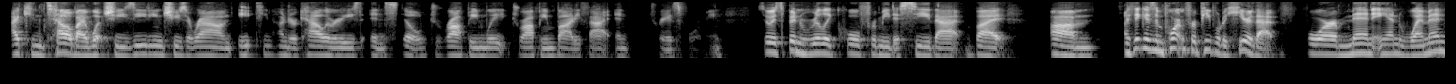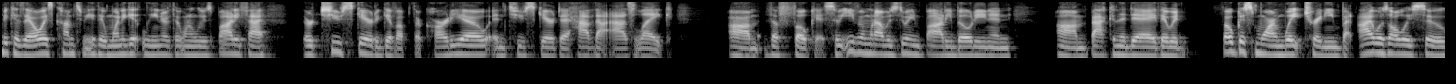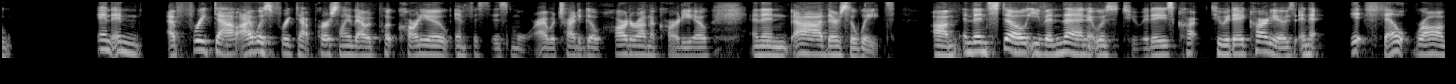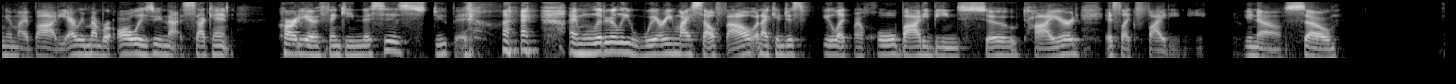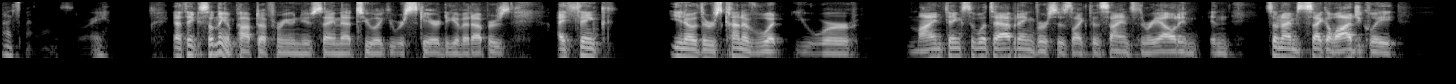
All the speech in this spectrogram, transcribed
I can tell by what she's eating, she's around 1800 calories and still dropping weight, dropping body fat, and transforming. So it's been really cool for me to see that. But um, I think it's important for people to hear that for men and women because they always come to me, they want to get leaner, they want to lose body fat. They're too scared to give up their cardio and too scared to have that as like um, the focus. So even when I was doing bodybuilding and um, back in the day, they would focus more on weight training, but I was always so and and I freaked out. I was freaked out personally that I would put cardio emphasis more. I would try to go harder on the cardio, and then ah, there's the weights. Um, and then still, even then, it was two a days, car- two a day cardios, and it it felt wrong in my body. I remember always doing that second cardio, thinking this is stupid. I'm literally wearing myself out, and I can just feel like my whole body being so tired. It's like fighting me, you know. So that's my. I think something that popped up for me when you were saying that too, like you were scared to give it up. Or is, I think, you know, there's kind of what your mind thinks of what's happening versus like the science and the reality. And, and sometimes psychologically,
